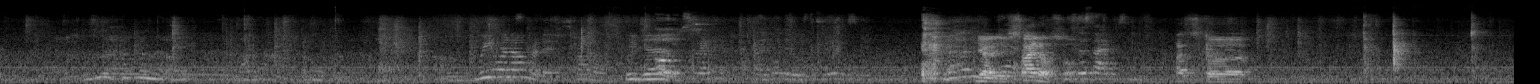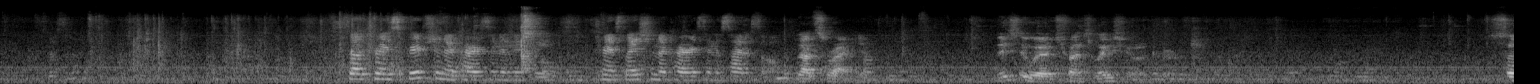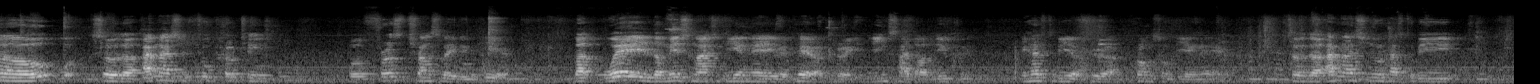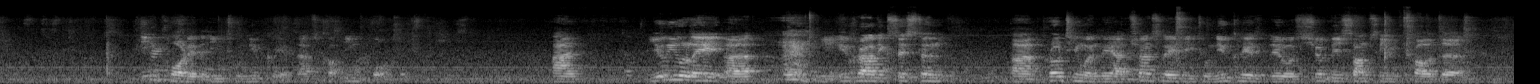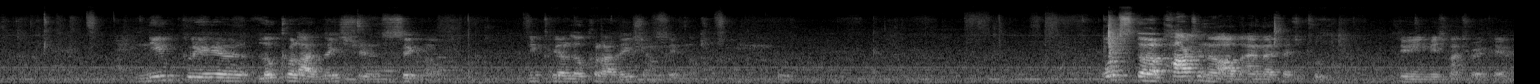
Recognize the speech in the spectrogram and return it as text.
We went over this. Hold on. We did. Oh, it's right here. I thought it was the cytosol. This. That's the So transcription occurs in the nucleus. Translation occurs in the cytosol. that's right. Yeah. This is where translation occurs. So so the MSH2 protein will first translate it here. But where is the mismatch DNA repair occurring inside the nucleus? It has to be on chromosome DNA. So the MSH2 has to be imported into nucleus. That's called import. And usually uh, in eukaryotic system, uh, protein when they are translated into nucleus, there should be something called the nuclear localization signal. Nuclear localization signal. The partner of MSH2 during mismatch repair?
